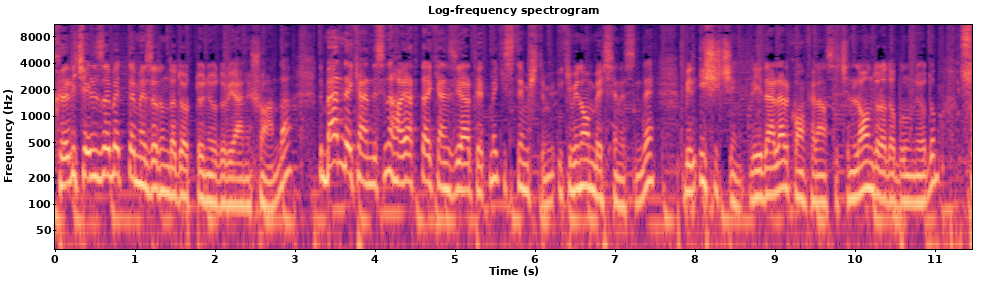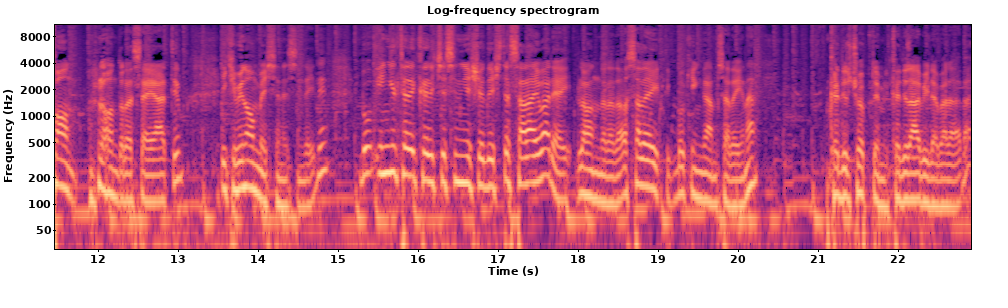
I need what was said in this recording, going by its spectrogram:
Kraliçe Elizabeth de mezarında dört dönüyordur yani şu anda. Ben de kendisini hayattayken ziyaret etmek istemiştim. 2015 senesinde bir iş için, liderler konferansı için Londra'da bulunuyordum. Son Londra seyahatim 2015 senesindeydi. Bu İngiltere kraliçesinin yaşadığı işte saray var ya Londra'da. O saraya gittik Buckingham Sarayı'na. Kadir Çöpdemir, Kadir abiyle beraber.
